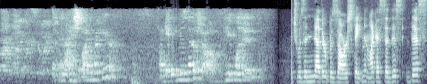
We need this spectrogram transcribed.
I right here. I gave him his nose job. He wanted which was another bizarre statement. Like I said, this this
